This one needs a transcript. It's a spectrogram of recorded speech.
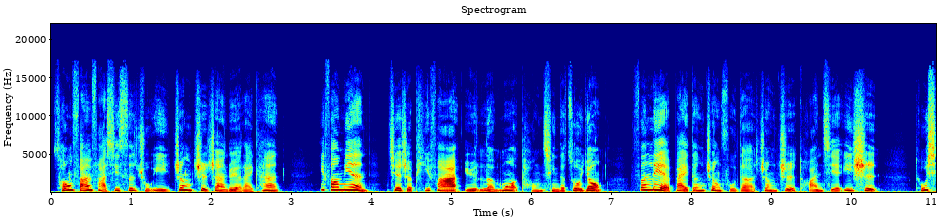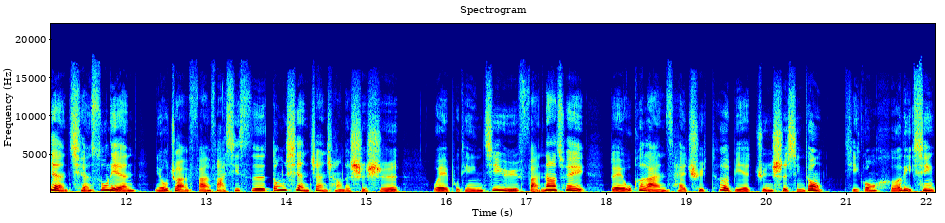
从反法西斯主义政治战略来看，一方面借着疲乏与冷漠同情的作用，分裂拜登政府的政治团结意识，凸显前苏联扭转反法西斯东线战场的史实，为普廷基于反纳粹对乌克兰采取特别军事行动提供合理性；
